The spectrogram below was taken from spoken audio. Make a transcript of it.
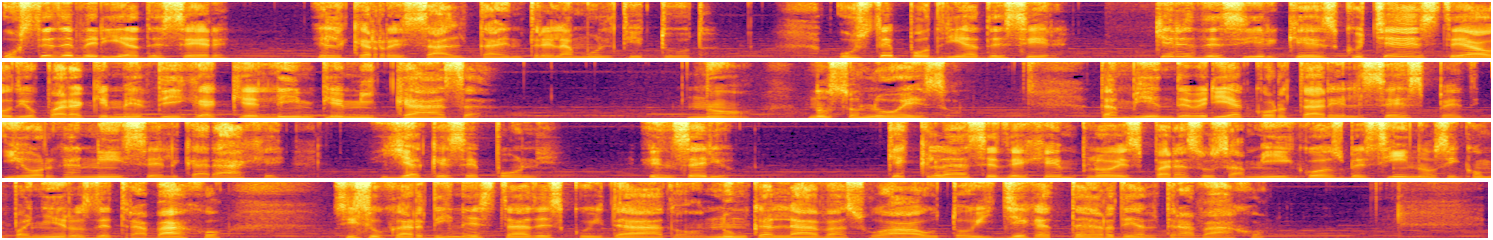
Usted debería de ser el que resalta entre la multitud. Usted podría decir, ¿quiere decir que escuché este audio para que me diga que limpie mi casa? No, no solo eso. También debería cortar el césped y organice el garaje ya que se pone. En serio, ¿qué clase de ejemplo es para sus amigos, vecinos y compañeros de trabajo si su jardín está descuidado, nunca lava su auto y llega tarde al trabajo?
